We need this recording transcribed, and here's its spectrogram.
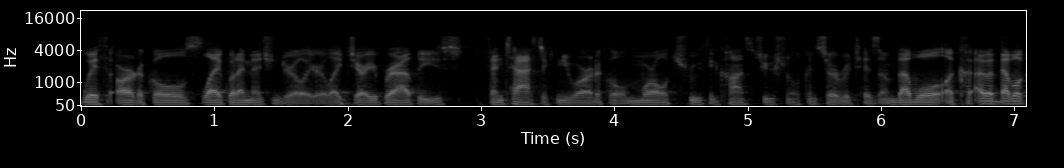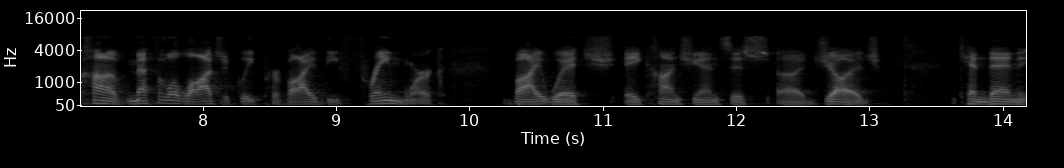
with articles like what I mentioned earlier, like Jerry Bradley's fantastic new article, "Moral Truth and Constitutional Conservatism," that will uh, that will kind of methodologically provide the framework by which a conscientious uh, judge can then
